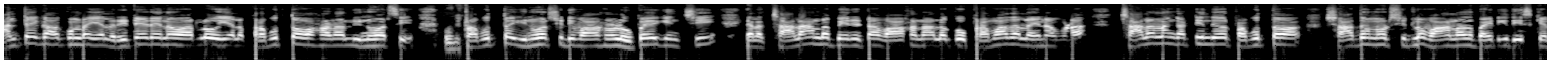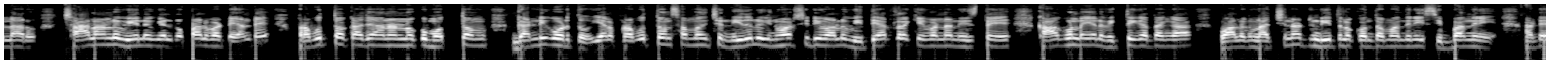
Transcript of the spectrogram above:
అంతేకాకుండా ఇలా రిటైర్డ్ అయిన వాళ్ళు ఇలా ప్రభుత్వ వాహనాలు యూనివర్సిటీ ప్రభుత్వ యూనివర్సిటీ వాహనాలు ఉపయోగించి ఇలా చాలాన్ల పేరిట వాహనాలకు ప్రమాదాలు అయినా కూడా చాలానం కట్టింది ప్రభుత్వ శాతం యూనివర్సిటీలో వాహనాలు బయటికి తీసుకెళ్ళారు. చాలాన్లు వేల వేల రూపాయలు పట్టాయి అంటే ప్రభుత్వ ఖజానాకు మొత్తం గండి కొడుతూ ఇలా ప్రభుత్వం సంబంధించిన నిధులు యూనివర్సిటీ వాళ్ళు విద్యార్థులకు ఇవ్వండి ఇస్తే కాకుండా ఇలా వ్యక్తిగతంగా వాళ్ళకు నచ్చినట్టు రీతిలో కొంతమందిని సిబ్బందిని అంటే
